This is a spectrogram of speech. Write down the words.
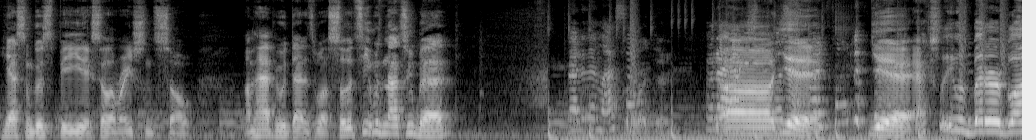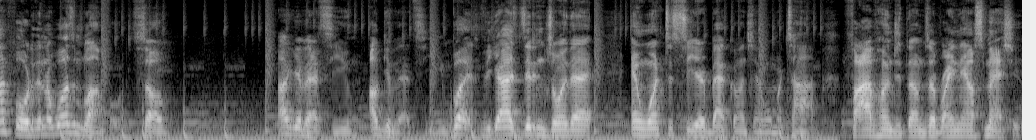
He has some good speed, acceleration, so I'm happy with that as well. So the team was not too bad. Better than last time? Right there. When Uh, yeah, yeah. Actually, it was better blindfolded than it wasn't blindfolded. So I'll give that to you. I'll give that to you. But if you guys did enjoy that and want to see her back on the channel one more time, 500 thumbs up right now. Smash it.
